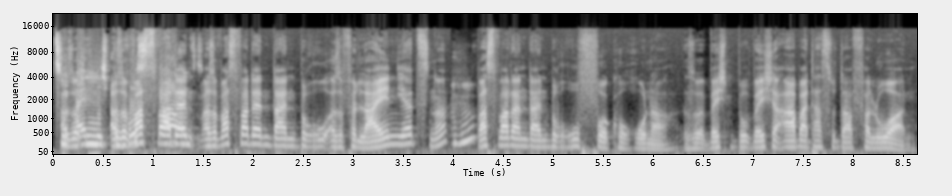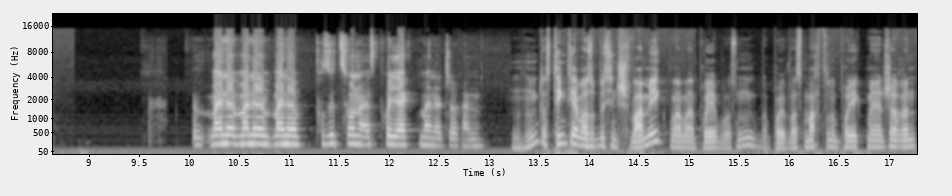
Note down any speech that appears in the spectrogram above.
zum also, einen nicht also was war denn, also was war denn dein Beruf, also für Laien jetzt, ne? Mhm. Was war dann dein Beruf vor Corona? Also welchen, welche Arbeit hast du da verloren? Meine, meine, meine Position als Projektmanagerin. Mhm, das klingt ja mal so ein bisschen schwammig, weil man Projekt, was, hm, was macht so eine Projektmanagerin?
